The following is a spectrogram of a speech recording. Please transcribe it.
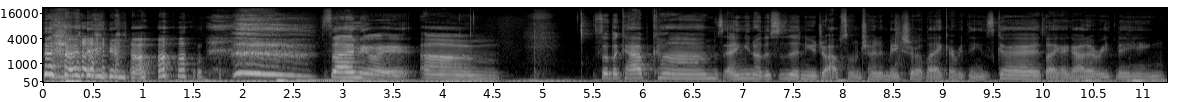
you know. so anyway, um, so the cab comes, and you know this is a new job, so I'm trying to make sure like everything's good, like I got everything.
